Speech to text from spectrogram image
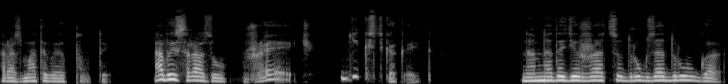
разматывая путы. — А вы сразу жечь! Дикость какая-то! Нам надо держаться друг за друга.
